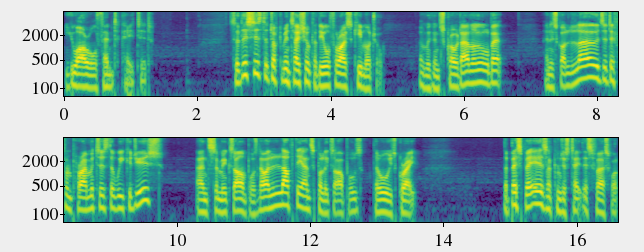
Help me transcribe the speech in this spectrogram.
you are authenticated. So this is the documentation for the authorized key module. And we can scroll down a little bit and it's got loads of different parameters that we could use and some examples. Now I love the Ansible examples. They're always great. The best bit is I can just take this first one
